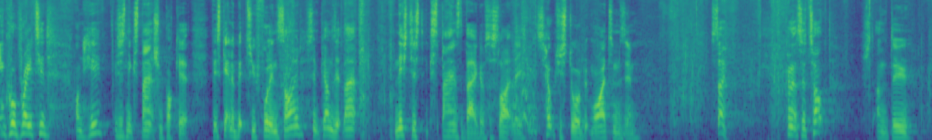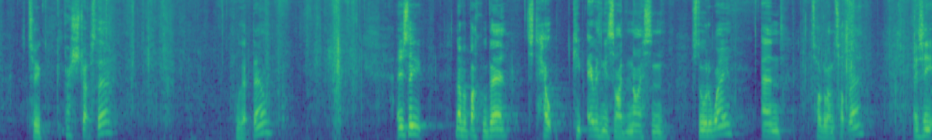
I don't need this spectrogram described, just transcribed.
incorporated on here is just an expansion pocket. If it's getting a bit too full inside, simply unzip that, and this just expands the bag ever so slightly. It helps you store a bit more items in. So, coming up to the top, just undo two compression straps there, pull that down, and you see another buckle there, just to help keep everything inside nice and stored away, and toggle on top there. And see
